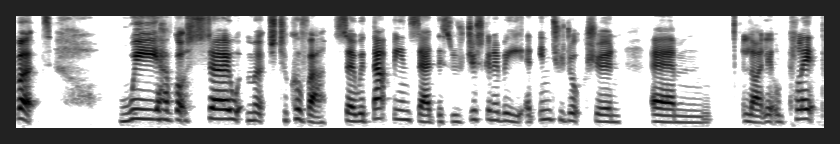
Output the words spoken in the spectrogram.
But we have got so much to cover. So, with that being said, this was just going to be an introduction, um, like little clip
